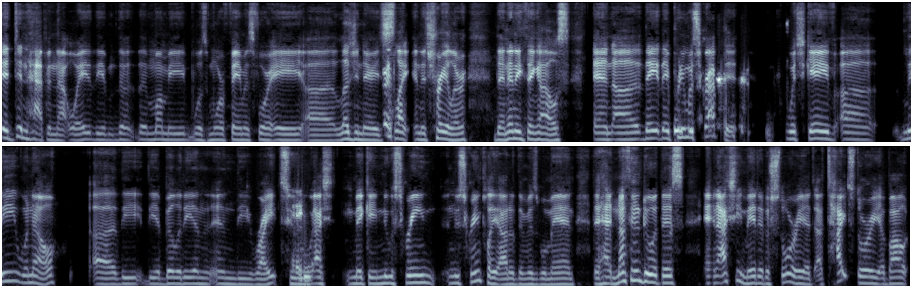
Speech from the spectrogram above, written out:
it didn't happen that way. The the, the mummy was more famous for a uh, legendary slight in the trailer than anything else, and uh, they they pretty much scrapped it, which gave uh, Leigh Whannell uh, the the ability and, and the right to actually make a new screen new screenplay out of the Invisible Man that had nothing to do with this, and actually made it a story, a, a tight story about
